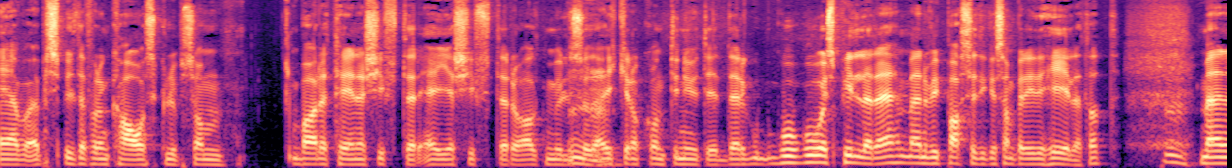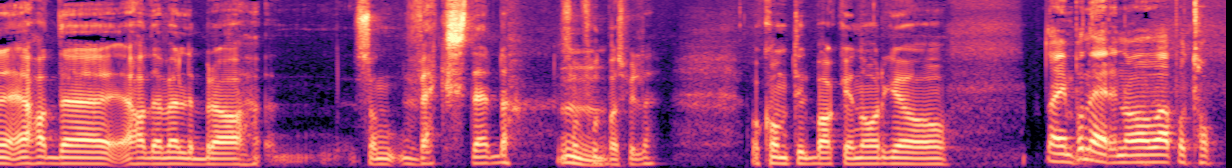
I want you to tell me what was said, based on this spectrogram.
Jeg, jeg spilte for en kaosklubb som bare trenerskifter, eierskifter og alt mulig, så det er ikke noe kontinuitet. Det er gode, gode spillere, men vi passet ikke sammen i det hele tatt. Men jeg hadde, jeg hadde en veldig bra sånn vekst der, da, som fotballspiller. Og kom tilbake i Norge og Det er imponerende å være på topp.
